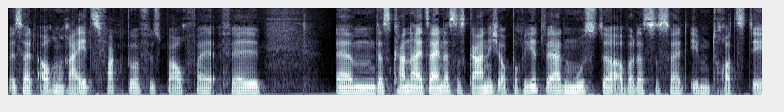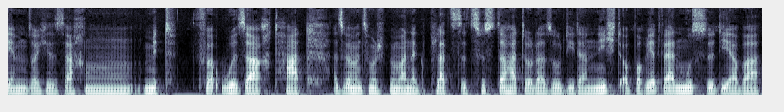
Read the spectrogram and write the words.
ist halt auch ein Reizfaktor fürs Bauchfell. Ähm, das kann halt sein, dass es gar nicht operiert werden musste, aber dass es halt eben trotzdem solche Sachen mit verursacht hat. Also wenn man zum Beispiel mal eine geplatzte Zyste hatte oder so, die dann nicht operiert werden musste, die aber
